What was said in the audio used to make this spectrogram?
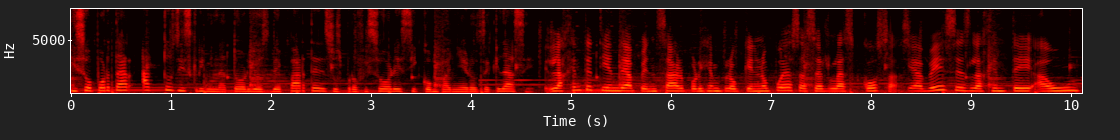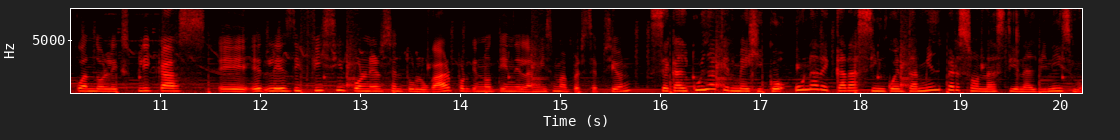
y soportar actos discriminatorios de parte de sus profesores y compañeros de clase. La gente tiende a pensar, por ejemplo, que no puedes hacer las cosas. Y a veces la gente, aún cuando le explicas, eh, le es difícil ponerse en tu lugar porque no tiene la misma percepción. Se calcula que en México una de cada 50.000 personas tiene albinismo.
